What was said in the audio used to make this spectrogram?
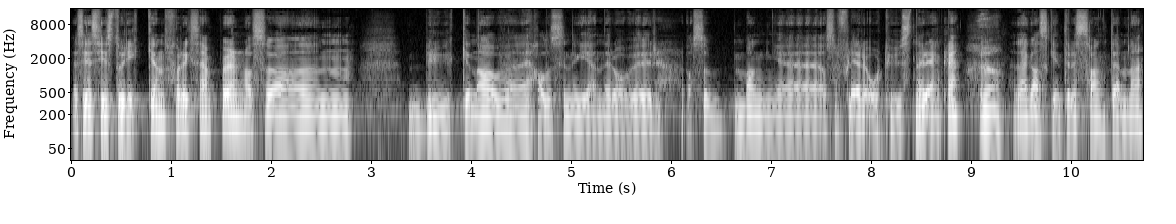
Jeg syns historikken, for eksempel, altså mm, bruken av eh, hallusinogener over også mange Altså flere årtusener, egentlig. Ja. Det er et ganske interessant emne.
